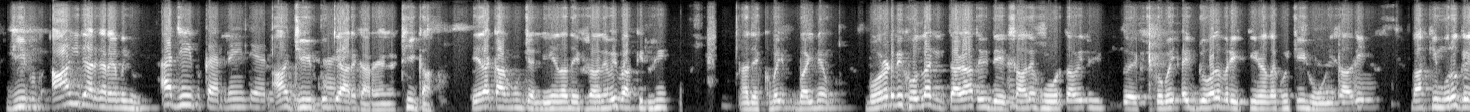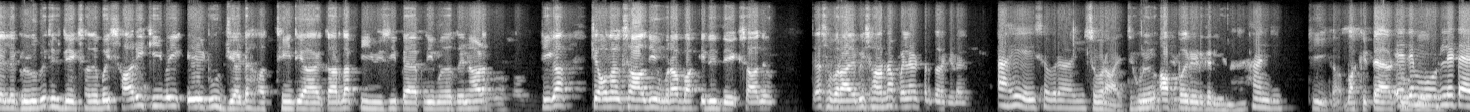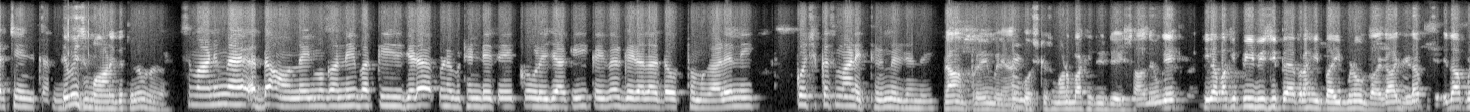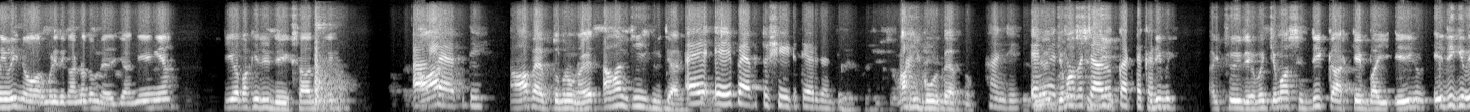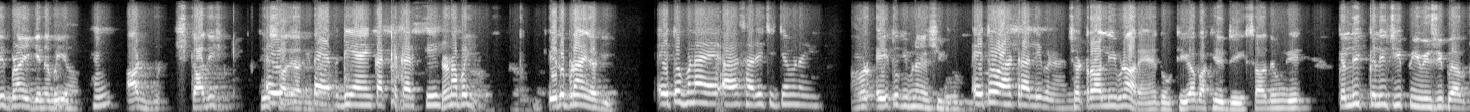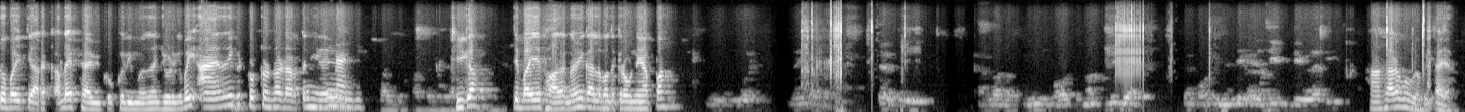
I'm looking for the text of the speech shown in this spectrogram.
ਜੀਪ ਆ ਕੀ ਤਿਆਰ ਕਰ ਰਿਹਾ ਬਾਈ ਹੁਣ? ਆ ਜੀਪ ਕਰ ਰਹੇ ਹਾਂ ਤਿਆਰੀ। ਆ ਜੀਪ ਨੂੰ ਤਿਆਰ ਕਰ ਰਹੇ ਹਾਂ ਠੀਕ ਆ। ਇਹਦਾ ਕੰਮ ਹੁਣ ਚੱਲੀ ਜਾਂਦਾ ਦੇਖ ਸਕਦੇ ਹੋ ਬਈ ਬਾਕੀ ਤੁਸੀਂ ਆ ਦੇਖੋ ਬਈ ਬਾਈ ਨੇ ਬੋਰਡ ਵੀ ਖੋਲਦਾ ਕੀਤਾਗਾ ਤੁਸੀਂ ਦੇਖ ਸਕਦੇ ਹੋ ਹੋਰ ਤਾਂ ਵੀ ਤੁਸੀਂ ਦੇਖ ਸਕੋ ਬਈ ਇਦੋਂ ਬਾਅਦ ਬਰੀਕੀ ਨਾਲ ਤਾਂ ਕੋਈ ਚੀਜ਼ ਹੋ ਨਹੀਂ ਸਕਦੀ। ਬਾਕੀ ਮੂਰੋ ਗ੍ਰਿਲ ਗਲੂ ਵੀ ਤੁਸੀਂ ਦੇਖ ਸਕਦੇ ਹੋ ਬਈ ਸਾਰੀ ਕੀ ਬਈ A to Z ਹੱਥੀਂ ਤਿਆਰ ਕਰਦਾ PVC ਪਾਈਪ ਦੀ ਮਦਦ ਦੇ ਨਾਲ ਠੀਕ ਆ? 14 ਕੁ ਸਾਲ ਦੀ ਉਮਰ ਆ ਬਾਕੀ ਤੁਸੀਂ ਦੇਖ ਸਕਦੇ ਹੋ। ਤੇ ਸਵਰਾਜ ਵੀ ਸਾਰਿਆਂ ਨਾਲ ਪਹਿਲਾਂ ਟਰਦਾ ਕਿਹੜਾ? ਆਹੀ ਹੈ ਸਵਰਾਜ। ਸਵਰਾਜ ਤੇ ਹੁਣ ਅਪਗ੍ਰੇਡ ਕਰੀ ਜਾਣਾ ਹੈ। ਹਾਂਜੀ। ਠੀਕ ਆ ਬਾਕੀ ਟਾਇਰ ਇਹਦੇ ਮੂਰਲੇ ਟਾਇਰ ਚੇਂਜ ਕਰਨੇ ਤੇ ਬਈ ਸਮਾਨ ਕਿੱਥੇ ਲਿਆਉਣਾ ਹੈ? ਸਮਾਨ ਮੈਂ ਅੱਧਾ ਆਨਲਾਈਨ ਮੰਗਾਉਣੀ ਬਾਕੀ ਜਿਹੜਾ ਆਪਣੇ ਬਠਿੰਡੇ ਤੇ ਕੋਲੇ ਜਾ ਕੇ ਕਈ ਵਾਰ ਗੇੜਾ ਲੱਗਦਾ ਉੱਥੋਂ ਮੰਗਾ ਲੈਣੀ ਕੁਝ ਕੁ ਸਮਾਨ ਇੱਥੇ ਵੀ ਮਿਲ ਜਾਂਦਾ। ਜੀ ਰਾਮਪੁਰੇ ਵੀ ਮਿਲਿਆ ਕੁਛ ਕੁ ਸਮਾਨ ਬਾਕੀ ਤੁਸੀਂ ਦੇਖ ਸਕਦੇ ਹੋਗੇ। ਠੀਕ ਆ ਬਾਕੀ PVC ਪਾਈਪ ਰਾਹੀਂ ਬਾਈ ਬਣਾਉਂਦਾ ਹੈਗਾ ਜਿਹੜਾ ਇਹਦਾ ਆਪਣੀ ਬਈ ਨਾਰਮਲੀ ਦੁਕਾਨਾਂ ਤੋਂ ਮਿਲ ਜਾਂਦੀਆਂ ਹੈਗੀਆਂ। ਠੀਕ ਆ ਬਾਕੀ ਤੁਸੀਂ ਦੇਖ ਸਕਦੇ ਹੋਗੇ। ਆ ਪੈਪ ਦੀ। ਆਹ ਪਾਈਪ ਤੋਂ ਬਣਾਉਣਾ ਹੈ ਆਹ ਚੀਜ਼ ਨਹੀਂ ਤਿਆਰ ਇਹ ਇਹ ਪੈਪ ਤੋਂ ਸ਼ੀਟ ਤਿਆਰ ਕਰਦੀ। ਹੈ। ਆਹੀ ਗੋਲ ਪਾਈਪ ਤੋਂ। ਹਾਂਜੀ ਇਹਨੂੰ ਇੱਥੋਂ ਬਚਾ ਲਓ ਕੱਟ ਕਰ। ਇੱਥੋਂ ਹੀ ਦੇਖ ਬਈ ਜਮਾ ਸਿੱਧੀ ਕਰਕੇ ਬਾਈ ਇਹ ਇਹਦੀ ਕਿਵੇਂ ਬਣਾਈ ਗਈ ਨਾ ਬਈ ਆ? ਹਾਂ? ਆ ਕਾਦੀ ਹਿੱਸਾ ਤਿਆਰ ਕੀਤਾ ਪੈਪ ਦੀ ਐਂ ਕੱਟ ਕਰਕੇ। ਨਾ ਨਾ ਬਈ ਇਹ ਤੋਂ ਬਣਾਏਗਾ ਕੀ? ਇਹ ਤੋਂ ਬਣਾਏ ਆ ਸਾਰੀ ਚੀਜ਼ਾਂ ਬਣਾਈ ਹੁਣ ਇਹ ਤੋਂ ਕੀ ਬਣਾਇਆ ਸੀ? ਤੂੰ ਇਹ ਤੋਂ ਆਹ ਟਰਾਲੀ ਬਣਾ ਲਈ। ਛਟਰਾਲੀ ਬਣਾ ਰਹੇ ਆ ਤੂੰ ਠੀਕ ਆ ਬਾਕੀ ਤੁਸੀਂ ਦੇਖ ਸਕਦੇ ਹੋਗੇ। ਕੱਲੀ ਕੱਲੀ ਚੀਜ਼ ਪੀਵੀਸੀ ਪਾਈਪ ਤੋਂ ਬਾਈ ਤਿਆਰ ਕਰਦਾ ਫੈਵਿਕੁੱਕ ਦੀ ਮਦਦ ਨਾਲ ਜੁੜ ਕੇ। ਬਾਈ ਐਂ ਤਾਂ ਨਹੀਂ ਕਿ ਟੁੱਟਣ ਦਾ ਡਰ ਤਾਂ ਨਹੀਂ ਹੈਗਾ। ਨਾ ਜੀ ਠੀਕ ਆ ਤੇ ਬਾਈ ਦੇ ਫਾਦਰ ਨਾਲ ਵੀ ਗੱਲਬਾਤ ਕਰਾਉਨੇ ਆਪਾਂ। ਹਾਂ ਸਾਰਾ ਕੁਝ ਬਈ ਆਇਆ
